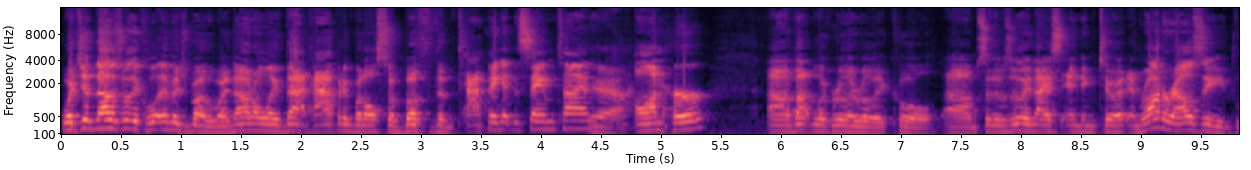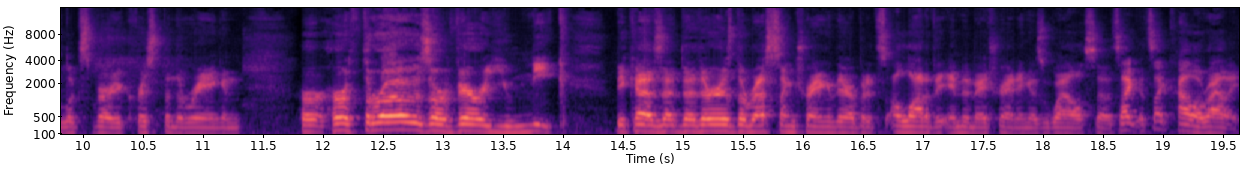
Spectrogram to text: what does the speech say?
Which that was a really cool image, by the way. Not only that happening, but also both of them tapping at the same time Yeah. on her. Uh, that looked really, really cool. Um, so there was a really nice ending to it. And Ronda Rousey looks very crisp in the ring, and her her throws are very unique because th- there is the wrestling training there, but it's a lot of the MMA training as well. So it's like it's like Kyle O'Reilly.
